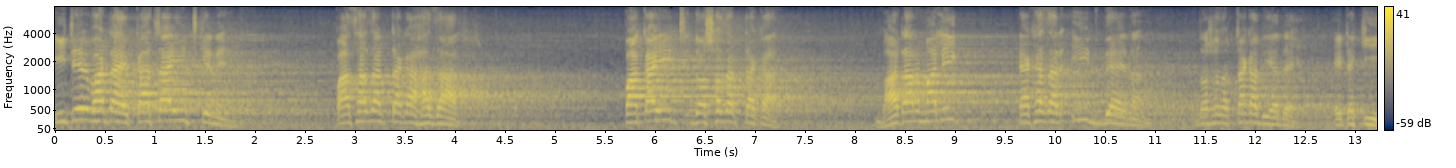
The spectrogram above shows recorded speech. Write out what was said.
ইটের ভাটায় কাঁচা ইট কেনে। পাঁচ হাজার টাকা হাজার। পাকা ইট দশ হাজার টাকা। ভাটার মালিক এক হাজার ইট দেয় না, দশ হাজার টাকা দিয়ে দেয়। এটা কি?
